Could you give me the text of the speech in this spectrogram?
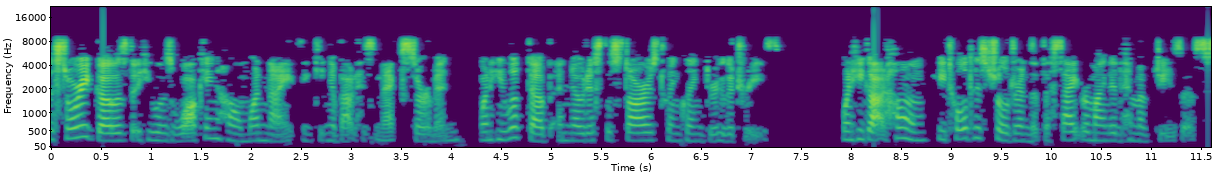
The story goes that he was walking home one night thinking about his next sermon when he looked up and noticed the stars twinkling through the trees. When he got home, he told his children that the sight reminded him of Jesus,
